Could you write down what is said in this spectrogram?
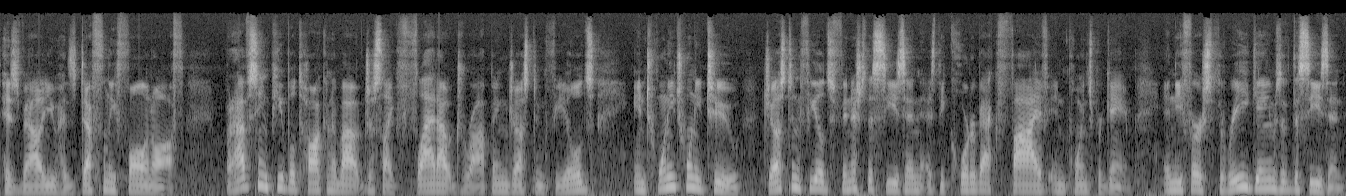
His value has definitely fallen off. But I've seen people talking about just like flat out dropping Justin Fields, in 2022, Justin Fields finished the season as the quarterback 5 in points per game. In the first 3 games of the season,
